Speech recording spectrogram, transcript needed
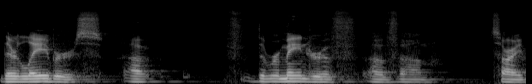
their labors, uh, the remainder of, of um, sorry,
